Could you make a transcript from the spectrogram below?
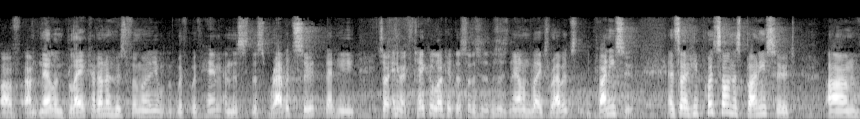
of um, Blake. I don't know who's familiar with, with him and this, this rabbit suit that he. So, anyway, take a look at this. So, this is, this is Nayland Blake's rabbit bunny suit. And so he puts on this bunny suit, um,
